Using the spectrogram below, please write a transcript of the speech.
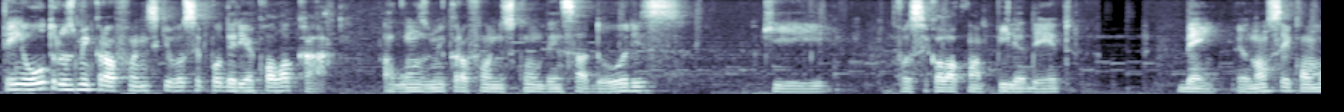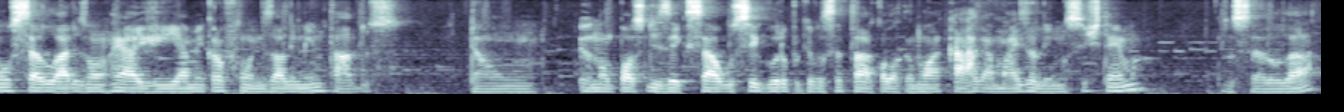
tem outros microfones que você poderia colocar. Alguns microfones condensadores que você coloca uma pilha dentro. Bem, eu não sei como os celulares vão reagir a microfones alimentados. Então, eu não posso dizer que isso é algo seguro porque você está colocando uma carga a mais ali no sistema do celular,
